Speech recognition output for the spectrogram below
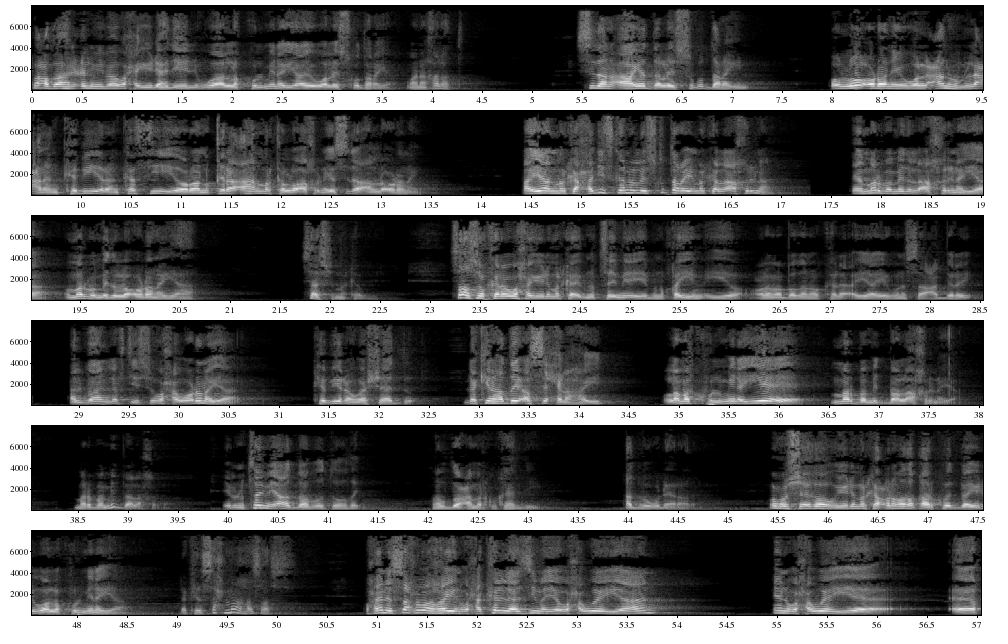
Bacdu ahlicilmi baa waxay yidhaahdeen waa la kulminayaayo waa la ysku daraya waana khalad. Sidaan aayadda laysugu darayn oo loo odhanayo walcanhum lacnan kabiiran kasiiran qira' ahaan marka loo akhrinayo sidaa aan la odhanayn. Ayaan marka xadiiskana laysku darayn marka la akhrina. Ee marba mid la akhrinayaa marba mid la odhanayaa. Saasuu markaa weyli saasoo kale waxaa yidhi marka ibnu taymiya iyo ibnu qayim iyo culamo badan oo kale ayaa iyaguna saa cabiray albaani laftiisu waxa uu odhanayaa kabiiran waa shaaddo. Laakiin hadday asixi lahayd lama kulminayee marba mid baa la akhrinaya marba mid baa la akhrinaya ibnu taymiya aad baabuu dooday mawduuca markuu ka hadlayey aad buu ugu dheeraaday. Wuxuu sheega uu yidhi marka culamada qaarkood baa yidhi waa la kulminayaa. Laakiin sax ma aha saas. Waxayna sax u ahayn waxaa ka laazimaya waxa weeyaan in waxa weeye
